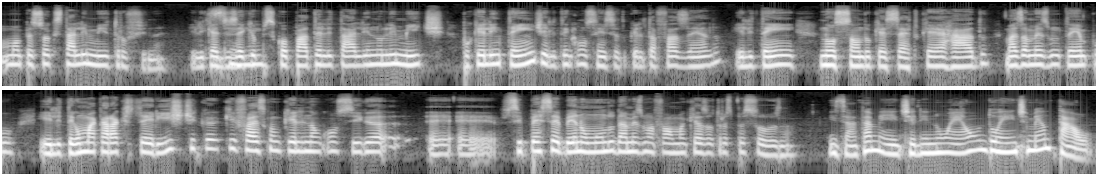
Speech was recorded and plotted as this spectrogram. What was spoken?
uma pessoa que está limítrofe, né? Ele quer Sim. dizer que o psicopata ele está ali no limite, porque ele entende, ele tem consciência do que ele está fazendo, ele tem noção do que é certo e o que é errado, mas ao mesmo tempo ele tem uma característica que faz com que ele não consiga é, é, se perceber no mundo da mesma forma que as outras pessoas, né? Exatamente. Ele não é um doente mental.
